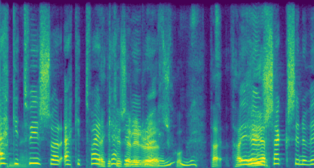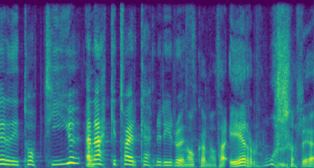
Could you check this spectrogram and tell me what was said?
Ekki tvísvar, ekki tvær ekki keppnir í í röð, rauð. sko. Þa, Við höfum er sexinu verið í topp 10 en ekki tvær keppnir í rauð. nákvæmlega, það er rosalega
